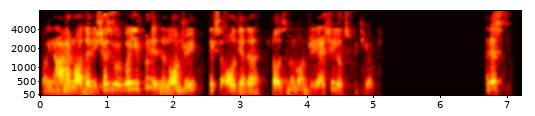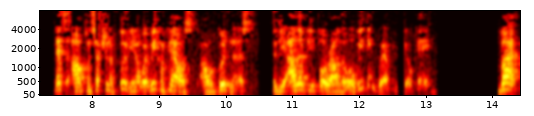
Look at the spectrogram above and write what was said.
well, you know, I have a lot of dirty shirts, but when you put it in the laundry, next to all the other clothes in the laundry, it actually looks pretty okay. And that's, that's our conception of good. You know, when we compare our, our goodness to the other people around the world, we think we're pretty okay. But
